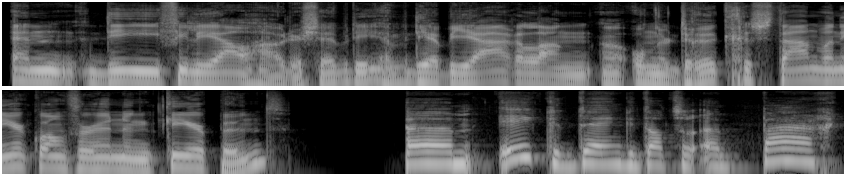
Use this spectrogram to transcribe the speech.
En die filiaalhouders, hè, die, die hebben jarenlang uh, onder druk gestaan. Wanneer kwam voor hun een keerpunt? Um, ik denk dat er een paar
